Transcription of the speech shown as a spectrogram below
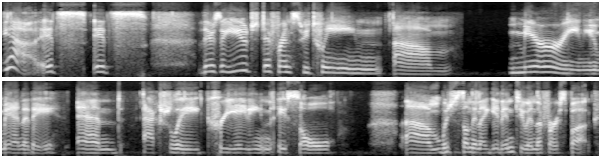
Yeah, it's it's there's a huge difference between um, mirroring humanity and actually creating a soul, um, which is something I get into in the first book.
